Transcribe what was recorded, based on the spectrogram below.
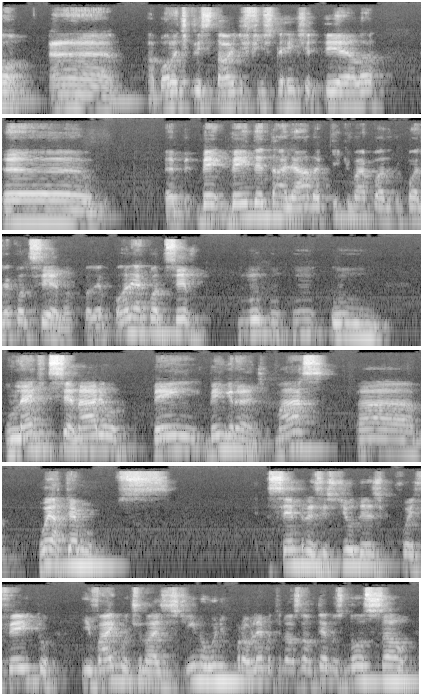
Bom, uh, a bola de cristal é difícil da gente ter ela uh, bem, bem, detalhada aqui que vai pode, pode acontecer. Não? Pode, pode acontecer um, um, um, um leque de cenário bem, bem grande. Mas ah, o EATERMO sempre existiu desde que foi feito e vai continuar existindo. O único problema é que nós não temos noção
